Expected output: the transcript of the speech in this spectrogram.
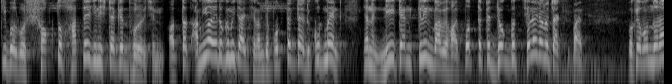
কি বলব, শক্ত হাতে জিনিসটাকে ধরেছেন। অর্থাৎ আমিও এরকমই চাইছিলাম যে প্রত্যেকটা রিক্রুটমেন্ট যেন নিট অ্যান্ড ক্লিনভাবে হয়, প্রত্যেকটা যোগ্য ছেলে যেন চাকরি পায়। ওকে বন্ধুরা,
